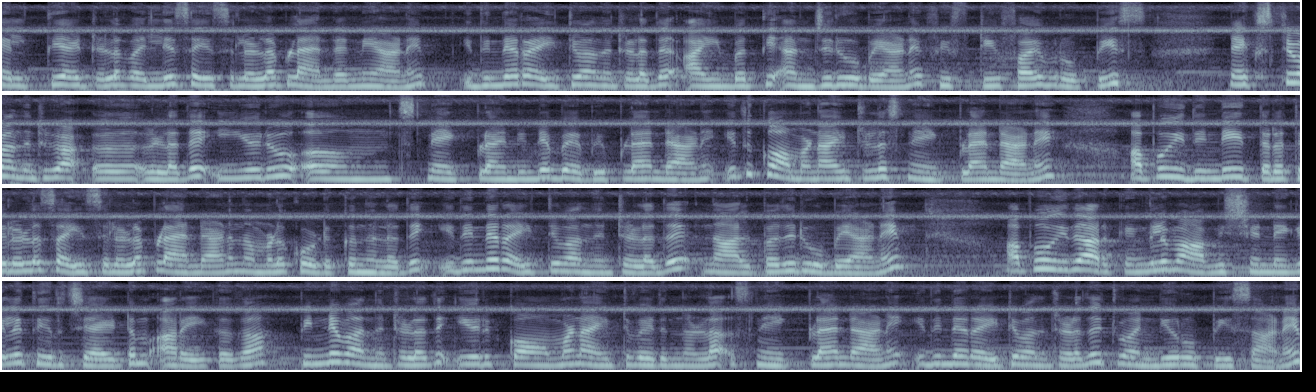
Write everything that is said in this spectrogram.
ഹെൽത്തി ആയിട്ടുള്ള വലിയ സൈസിലുള്ള പ്ലാന്റ് തന്നെയാണ്. ഇതിന്റെ റേറ്റ് വന്നിട്ടുള്ളത് അമ്പത്തി അഞ്ച് രൂപയാണ് ഫിഫ്റ്റി ഫൈവ് റുപ്പീസ്. നെക്സ്റ്റ് വന്നിട്ട് ഉള്ളത് ഈ ഒരു സ്നേക്ക് പ്ലാന്റിന്റെ ബേബി പ്ലാന്റ് ആണ്. ഇത് കോമൺ ആയിട്ടുള്ള സ്നേക്ക് പ്ലാന്റ് ആണ്. അപ്പോൾ ഇതിന്റെ ഇത്തരത്തിലുള്ള സൈസിലുള്ള പ്ലാന്റ് ആണ് നമ്മൾ കൊടുക്കുന്നുള്ളത്. ഇതിന്റെ റേറ്റ് വന്നിട്ടുള്ളത് നാൽപ്പത് രൂപയാണ്. അപ്പോൾ ഇത് ആർക്കെങ്കിലും ആവശ്യമുണ്ടെങ്കിൽ തീർച്ചയായിട്ടും അറിയിക്കുക. പിന്നെ വന്നിട്ടുള്ളത് ഈ ഒരു കോമൺ ആയിട്ട് വരുന്നുള്ള സ്നേക്ക് പ്ലാന്റ് ആണ്. ഇതിന്റെ റേറ്റ് വന്നിട്ടുള്ളത് ട്വന്റി റുപ്പീസ് ആണ്.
